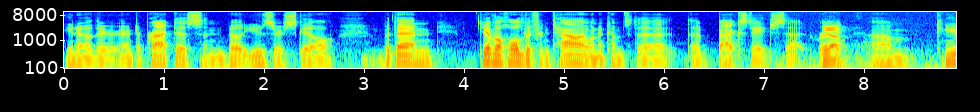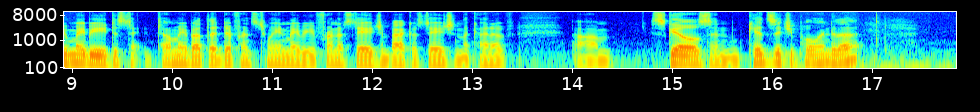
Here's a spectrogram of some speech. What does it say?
you know, their and to practice and build use their skill. But then you have a whole different talent when it comes to the the backstage set, right? Um, can you maybe just tell me about the difference between maybe front of stage and back of stage and the kind of um, skills and kids that you pull into that?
